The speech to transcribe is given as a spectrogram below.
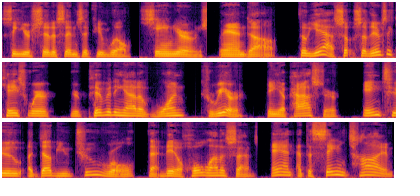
senior citizens, if you will, seniors. And uh, so, yeah, so, so there's a case where you're pivoting out of one career, being a pastor, into a W 2 role that made a whole lot of sense. And at the same time,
